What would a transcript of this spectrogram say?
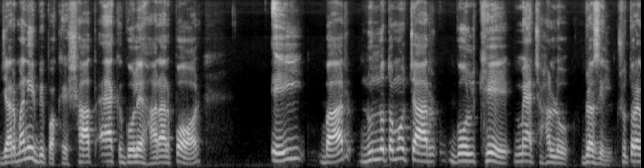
জার্মানির বিপক্ষে সাত এক গোলে হারার পর এইবার ন্যূনতম চার গোল খেয়ে ম্যাচ হারলো ব্রাজিল। সুতরাং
